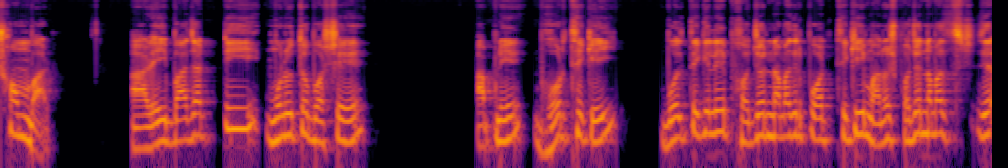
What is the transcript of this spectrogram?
সোমবার। আর এই বাজারটি মূলত বসে আপনি ভোর থেকেই, বলতে গেলে ফজর নামাজের পর থেকেই মানুষ, ফজর নামাজের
